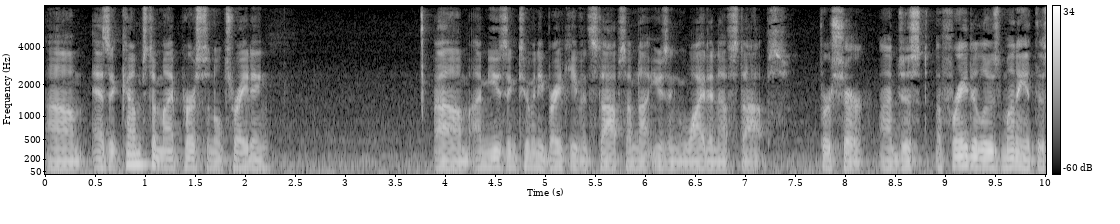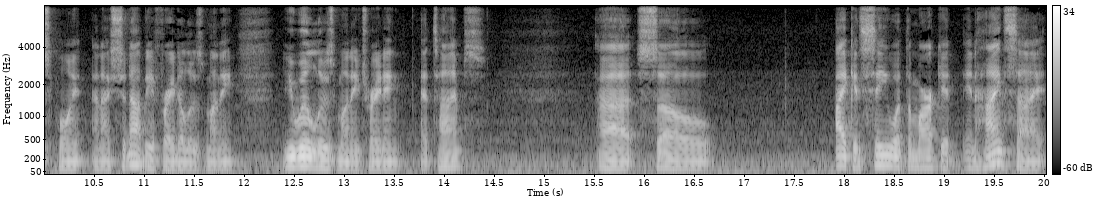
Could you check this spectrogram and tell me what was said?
Um, as it comes to my personal trading, um, I'm using too many break even stops. I'm not using wide enough stops for sure. I'm just afraid to lose money at this point, and I should not be afraid to lose money. You will lose money trading at times. Uh, so I could see what the market, in hindsight,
